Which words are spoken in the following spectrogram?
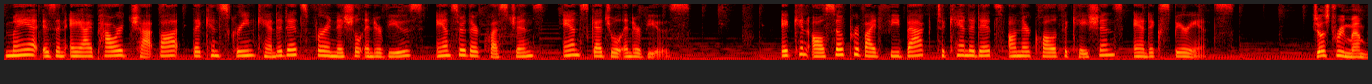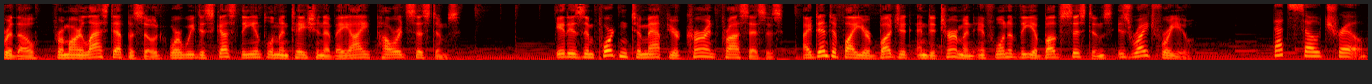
Mya is an AI powered chatbot that can screen candidates for initial interviews, answer their questions, and schedule interviews. It can also provide feedback to candidates on their qualifications and experience. Just remember though, from our last episode where we discussed the implementation of AI powered systems, it is important to map your current processes, identify your budget, and determine if one of the above systems is right for you. That's so true.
